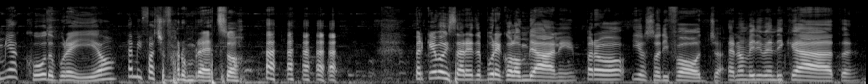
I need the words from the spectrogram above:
mi accodo pure io e mi faccio fare un brezzo. Perché voi sarete pure colombiani, però io sono di Foggia e non vi dimenticate.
